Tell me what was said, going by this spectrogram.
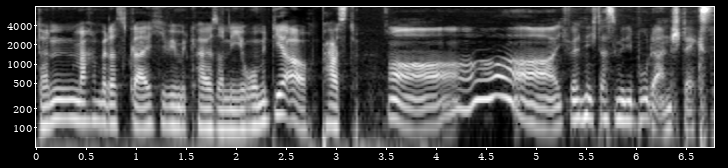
Dann machen wir das gleiche wie mit Kaiser Nero mit dir auch. Passt. Oh, ich will nicht, dass du mir die Bude ansteckst.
